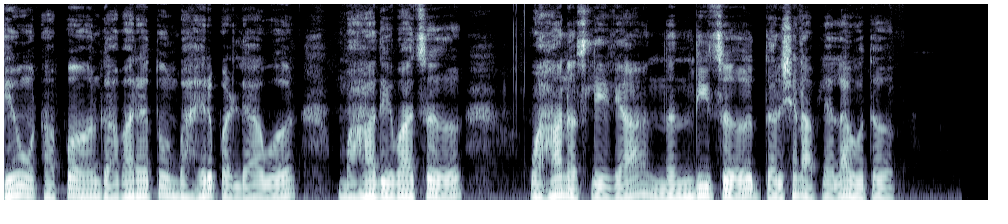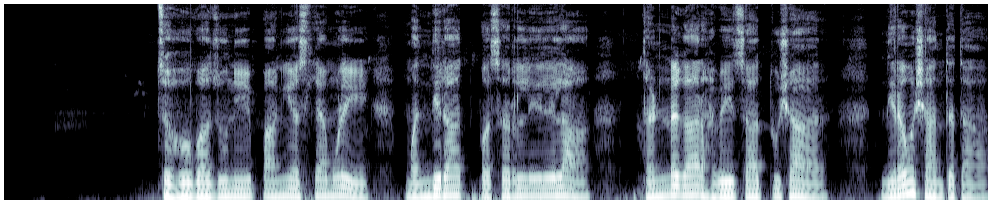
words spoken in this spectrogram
घेऊन आपण गाभाऱ्यातून बाहेर पडल्यावर महादेवाचं वाहन असलेल्या नंदीचं दर्शन आपल्याला होतं. चहोबाजूने पाणी असल्यामुळे मंदिरात पसरलेला थंडगार हवेचा तुषार निरव शांतता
